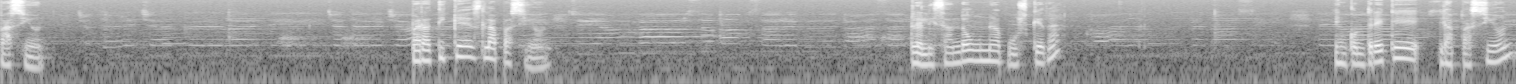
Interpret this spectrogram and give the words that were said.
pasión. Para ti, ¿qué es la pasión? Realizando una búsqueda, encontré que la pasión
